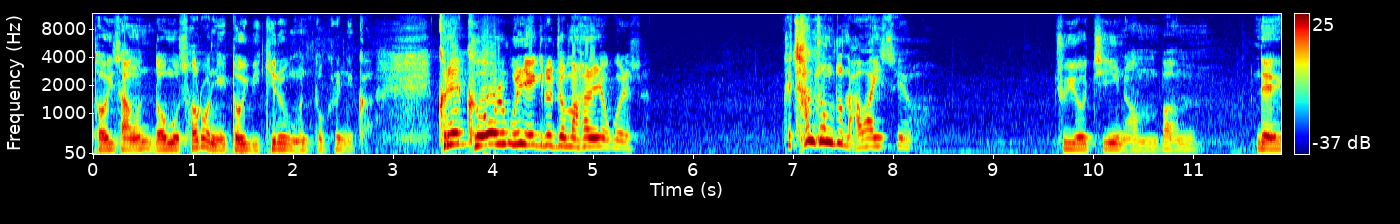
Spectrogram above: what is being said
더 이상은 너무 서론이 도입이 길으면 또 그러니까. 그래 그 얼굴 얘기를 좀 하려고 그랬어요. 그 찬송도 나와 있어요. 주여 지난밤 내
